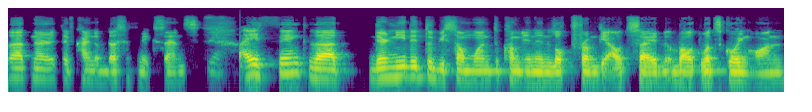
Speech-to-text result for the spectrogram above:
that narrative kind of doesn't make sense yeah. i think that there needed to be someone to come in and look from the outside about what's going on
